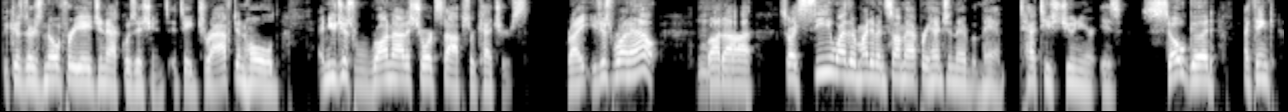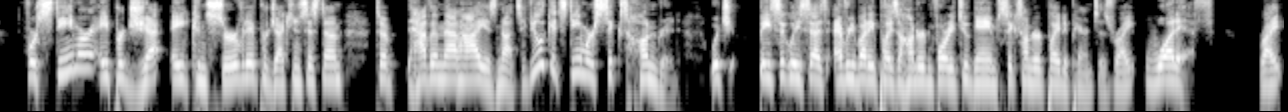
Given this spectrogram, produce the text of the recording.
because there's no free agent acquisitions. It's a draft and hold, and you just run out of shortstops or catchers, right? You just run out. But Mhm. uh, so I see why there might have been some apprehension there. But man, Tatis Jr. is so good. I think for Steamer, a project a conservative projection system to have him that high is nuts. If you look at Steamer 600, which basically says everybody plays 142 games, 600 plate appearances, right? What if, right?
